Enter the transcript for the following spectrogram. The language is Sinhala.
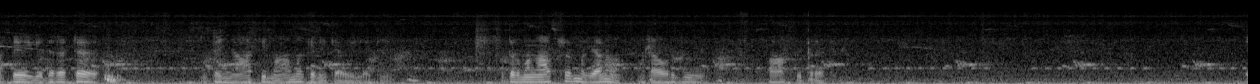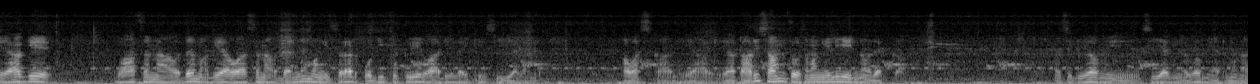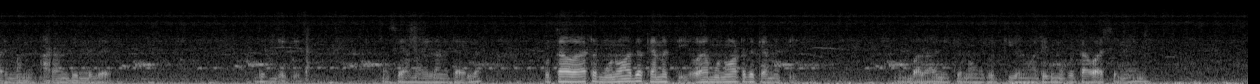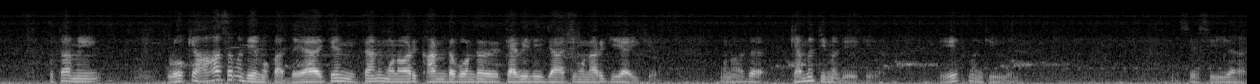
අපේ ගෙදරට මට ඥාති මාම කෙනෙක් ඇවිල්ලා තියෙනවා. උතර මං ආශ්‍රම යනවා. මට අවුරුදු 5ක් විතර ඇති. එයාගේ වාසනාවද මගේ අවාසනාවද දන්නේ මං ඉස්සරහට පොඩි පුටුවේ වාඩි වෙලා ඉතින් සීයා ළඟ. අවස් කාලේ ආවේ. එයාට හරි සන්තෝෂ මං එළියේ ඉන්නවා දැක්කා. ඊපස්සේ ගියා මේ සීයාගෙන් අහුවා මෙයාට මොනාරි මං අරන් දෙන්නද දෙන්නේ කියලා. ඊපස්සේ ආම ඊළඟට ඇවිල්ලා පුතා ඔයාට මොනවද කැමති? ඔයා මොනවටද කැමති? මම බලන්නේ කිව්වා මොකද කියනවා මට මොකද අවශ්‍ය නැහැ. පුතා මේ ලෝකේ ආසම දේ මොකද්ද? එයා ඉතින් හිතන්නේ මොනවාරි කණ්ඩ බොණ්ඩ කැවිලි જાති මොනවාරි කියයි කියලා. මොනවද කැමැතිම දේ කියලා. ඒත් මං කිව්වේ. ඒ සීයා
